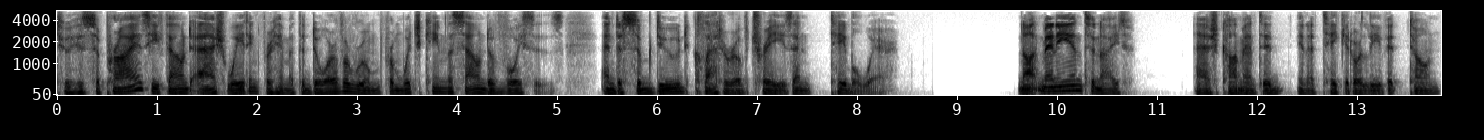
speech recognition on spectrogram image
To his surprise, he found Ashe waiting for him at the door of a room from which came the sound of voices and a subdued clatter of trays and tableware. Not many in tonight, Ashe commented in a take-it-or-leave-it tone.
